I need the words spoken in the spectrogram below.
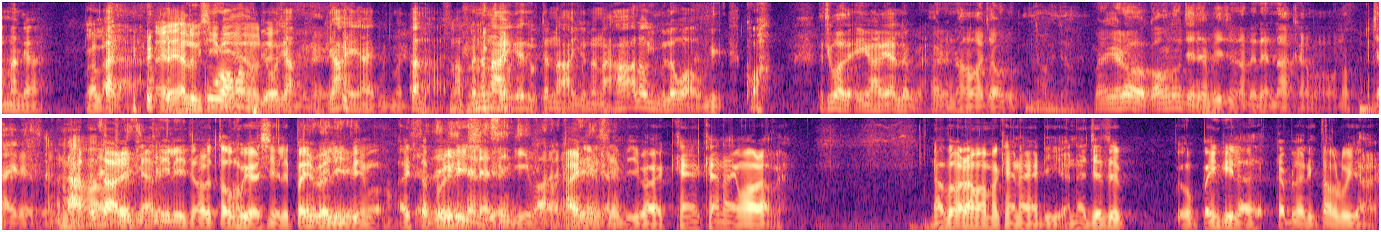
အမှန်ကန်ဟုတ်ပတ်လားလာအဲအဲ့လိုရှိကိုသေးတော့တယ်မပြောကြမလို့ရရရကိုဒီမှာပတ်လာဟာဘယ်နှစ်နာရီလဲဆိုတနာရီတနာဟာအဲ့လိုကြီးမလောက်အောင်လေခွာတချို့ကအိမ်ရတဲ့ရလောက်တာအဲ့ဒါနာမှာကြောက်လို့ဟုတ်ကြ မင်းကတော့အကောင်းဆုံးကြံကြံပေးချင်တာနည်းနည်းနာခံပါဘောနော်ကြိုက်တယ်ဆိုရင်အနာတက်တာတဲ့ကျန်းသေးလေးကျွန်တော်တို့သုံးပြီးရရှိတယ်လေ pain relief ပင်ပေါ့အဲ separate ရှိနဲ့လည်းအဆတယ်င်ပြေပါတယ်အဲ့နဲ့အဆင်ပြေပါခံခံနိုင်သွားတာပဲနောက်တော့အဲ့ဒါမှမခံနိုင်ရင်ဒီ energetic ဟို pain killer tablet တွေတောက်လို့ရတယ်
